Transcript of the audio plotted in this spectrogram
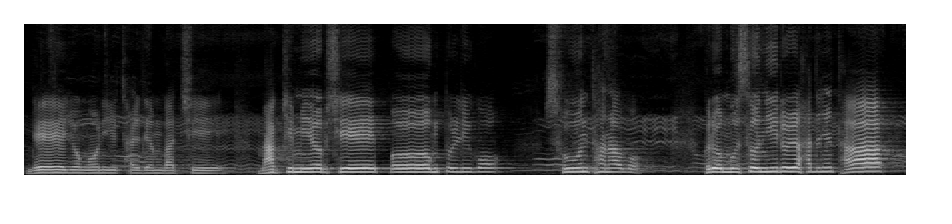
내 영혼이 잘됨 같이 막힘이 없이 뻥 뚫리고 순탄하고 그리고 무슨 일을 하든지 다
